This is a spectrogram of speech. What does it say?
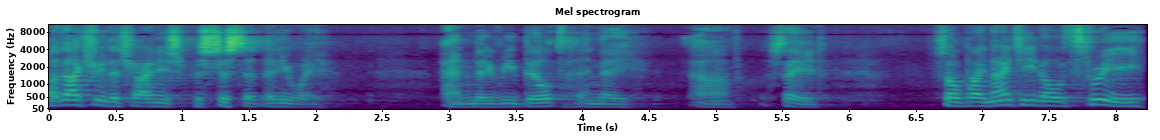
But actually, the Chinese persisted anyway, and they rebuilt and they uh, stayed. So by 1903,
